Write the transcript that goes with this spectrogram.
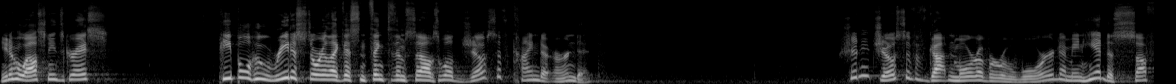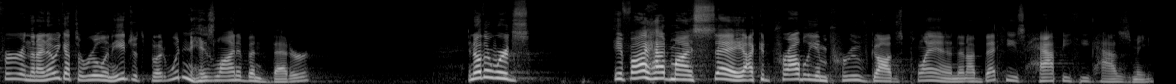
You know who else needs grace? People who read a story like this and think to themselves, well, Joseph kind of earned it. Shouldn't Joseph have gotten more of a reward? I mean, he had to suffer, and then I know he got to rule in Egypt, but wouldn't his line have been better? In other words, if I had my say, I could probably improve God's plan, and I bet He's happy He has me.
